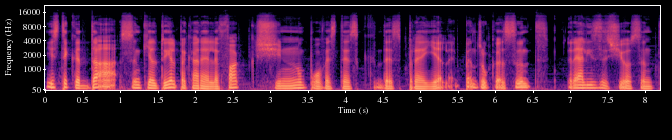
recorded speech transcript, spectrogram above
este că da, sunt cheltuieli pe care le fac și nu povestesc despre ele, pentru că sunt, realizez și eu, sunt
